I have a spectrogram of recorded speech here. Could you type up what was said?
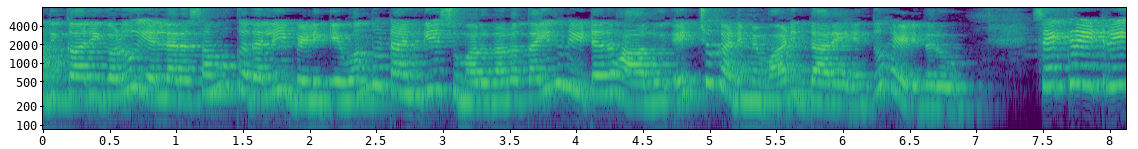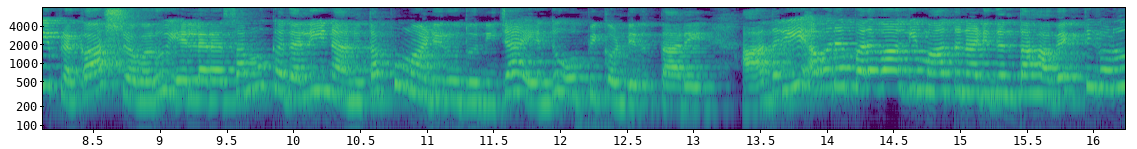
ಅಧಿಕಾರಿಗಳು ಎಲ್ಲರ ಸಮ್ಮುಖದಲ್ಲಿ ಬೆಳಿಗ್ಗೆ ಒಂದು ಟೈಮ್ಗೆ ಸುಮಾರು ನಲವತ್ತೈದು ಲೀಟರ್ ಹಾಲು ಹೆಚ್ಚು ಕಡಿಮೆ ಮಾಡಿದ್ದಾರೆ ಎಂದು ಹೇಳಿದರು. ಸೆಕ್ರೆಟರಿ ಪ್ರಕಾಶ್ ರವರು ಎಲ್ಲರ ಸಮ್ಮುಖದಲ್ಲಿ ನಾನು ತಪ್ಪು ಮಾಡಿರುವುದು ನಿಜ ಎಂದು ಒಪ್ಪಿಕೊಂಡಿರುತ್ತಾರೆ. ಆದರೆ ಅವರ ಪರವಾಗಿ ಮಾತನಾಡಿದಂತಹ ವ್ಯಕ್ತಿಗಳು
